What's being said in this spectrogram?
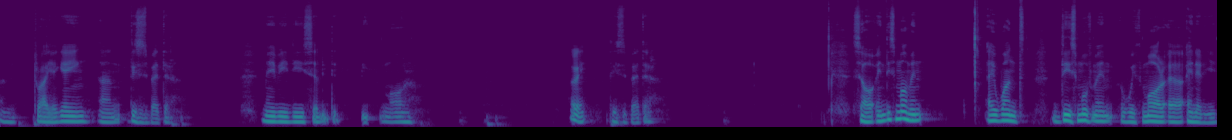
and try again and this is better maybe this a little bit more. Okay this is better. So in this moment I want this movement with more uh, energy.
